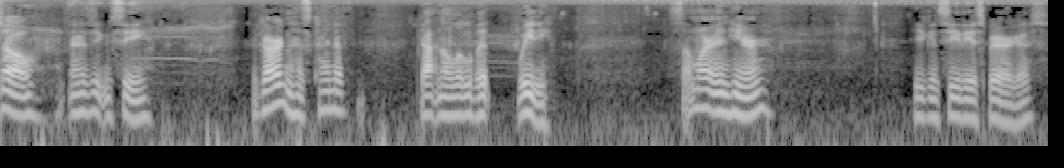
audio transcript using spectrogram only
So, as you can see, the garden has kind of gotten a little bit weedy. Somewhere in here, you can see the asparagus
